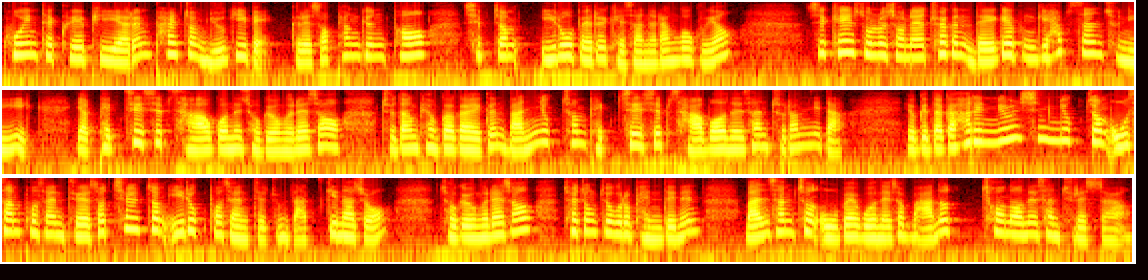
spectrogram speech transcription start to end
코인테크의 PER은 8.62배, 그래서 평균 퍼 10.15배를 계산을 한 거고요. CK솔루션의 최근 4개 분기 합산 순이익 약 174억 원을 적용을 해서 주당 평가가액은 16,174원을 산출합니다. 여기다가 할인율 16.53%에서 7.26%좀 낮긴 하죠. 적용을 해서 최종적으로 밴드는 13,500원에서 15,000원을 산출했어요.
